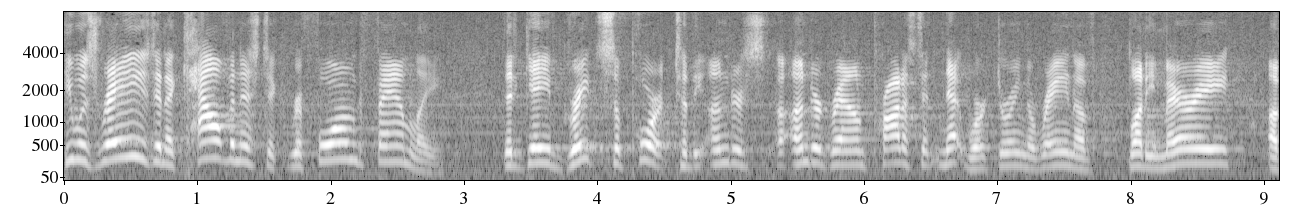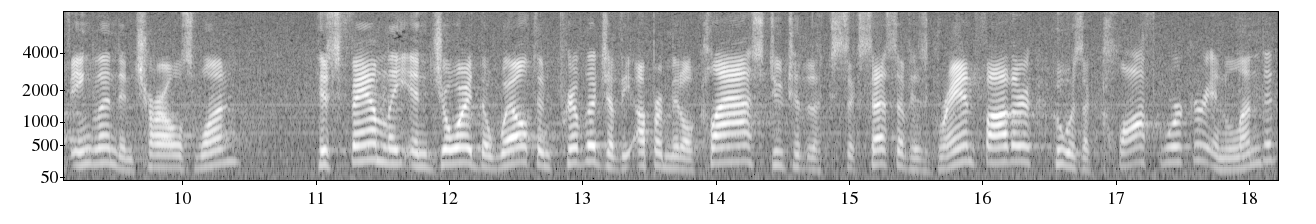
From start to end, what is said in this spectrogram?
He was raised in a Calvinistic Reformed family that gave great support to the under, uh, underground Protestant network during the reign of Bloody Mary of England and Charles I. His family enjoyed the wealth and privilege of the upper middle class due to the success of his grandfather, who was a cloth worker in London.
